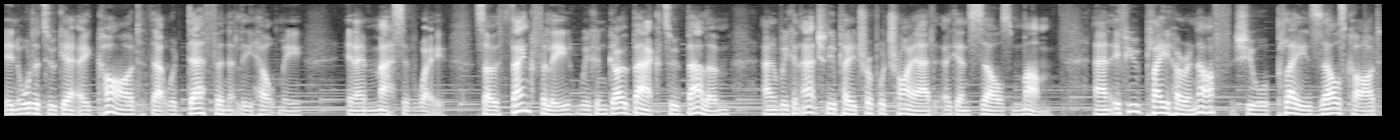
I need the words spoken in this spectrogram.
in order to get a card that would definitely help me in a massive way. So thankfully, we can go back to Balamb and we can actually play Triple Triad against Zell's mum. And if you play her enough, she will play Zell's card,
